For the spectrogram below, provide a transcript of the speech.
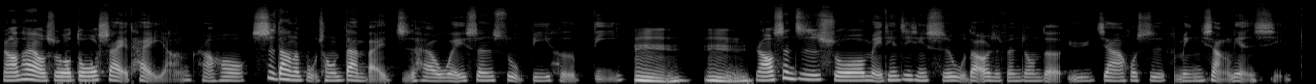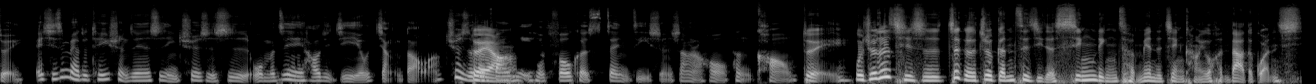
然后他有说多晒太阳，然后适当的补充蛋白质，还有维生素 B 和 D。嗯嗯，然后甚至是说每天进行十五到二十分钟的瑜伽或是冥想练习。对，哎，其实 meditation 这件事情确实是我们之前好几集也有讲到啊，确实会帮你很 focus 在你自己身上，然后很 calm。对，我觉得其实这个就跟自己的心灵层面的健康有很大的关系。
